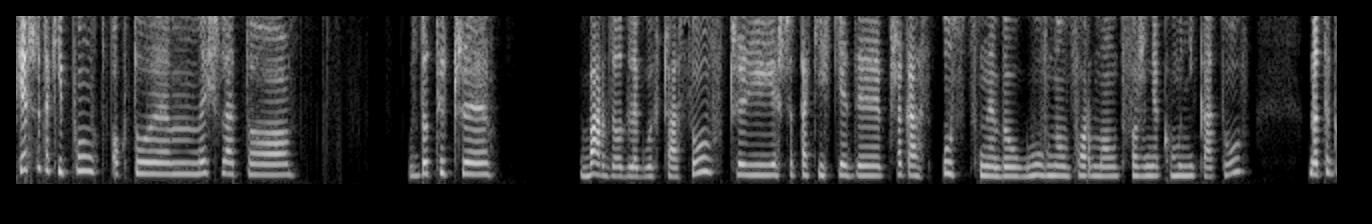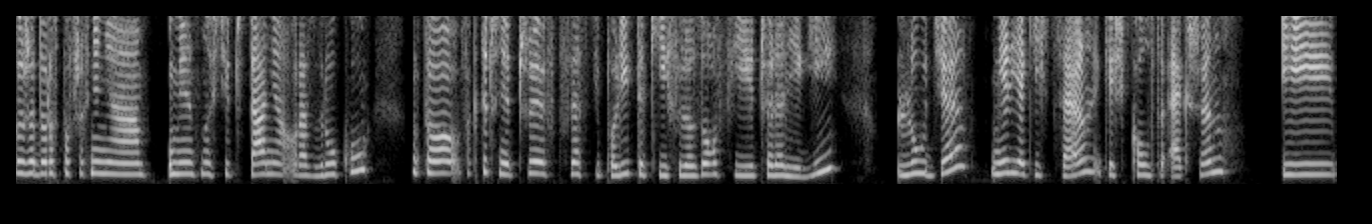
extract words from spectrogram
Pierwszy taki punkt, o którym myślę, to dotyczy bardzo odległych czasów, czyli jeszcze takich, kiedy przekaz ustny był główną formą tworzenia komunikatów, dlatego że do rozpowszechnienia umiejętności czytania oraz druku, no to faktycznie, czy w kwestii polityki, filozofii, czy religii, ludzie mieli jakiś cel, jakieś call to action i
